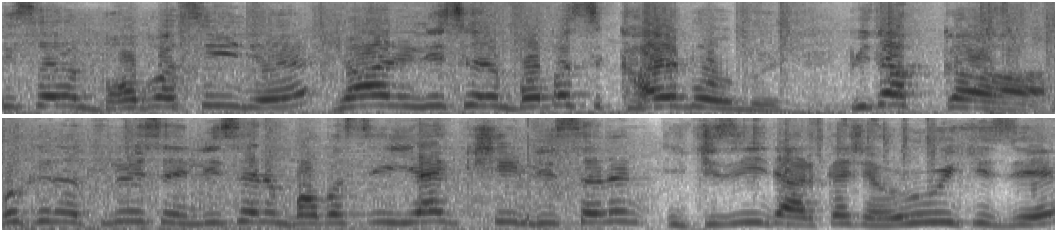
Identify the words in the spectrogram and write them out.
Lisa'nın babasıydı. Yani Lisa'nın babası kaybolmuş. Bir dakika. Bakın hatırlıyorsanız Lisa'nın babası yiyen kişi Lisa'nın ikiziydi arkadaşlar. Ruh ikizi.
